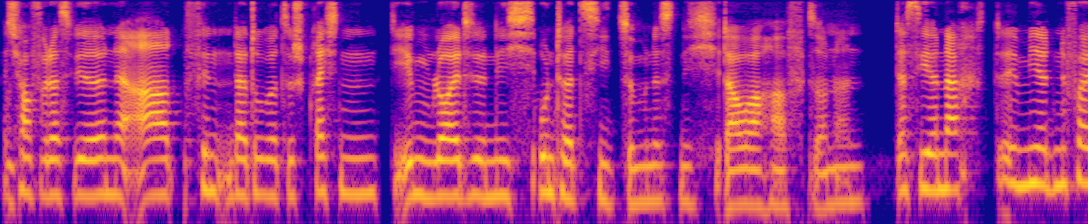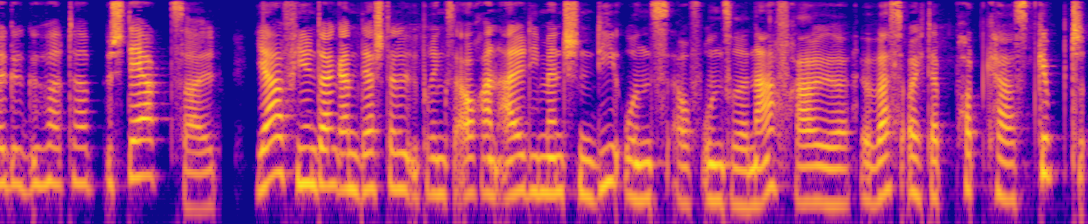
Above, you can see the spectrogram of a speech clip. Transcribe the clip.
ich hoffe, dass wir eine Art finden, darüber zu sprechen, die eben Leute nicht runterzieht, zumindest nicht dauerhaft, sondern dass ihr nachdem ihr eine Folge gehört habt, bestärkt seid. Ja, vielen Dank an der Stelle übrigens auch an all die Menschen, die uns auf unsere Nachfrage, was euch der Podcast gibt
